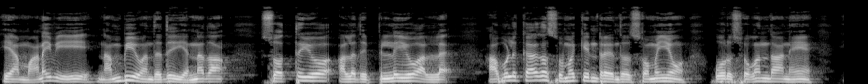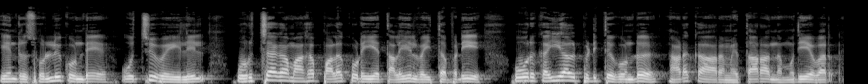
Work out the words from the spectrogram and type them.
என் மனைவி நம்பி வந்தது என்னதான்? சொத்தையோ அல்லது பிள்ளையோ அல்ல. அவளுக்காக சுமக்கின்ற இந்த சுமையும் ஒரு சுகந்தானே என்று சொல்லிக்கொண்டே உச்சி வெயிலில் உற்சாகமாக பழக்குடைய தலையில் வைத்தபடி ஒரு கையால் பிடித்து கொண்டு நடக்க ஆரம்பித்தார் அந்த முதியவர்.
